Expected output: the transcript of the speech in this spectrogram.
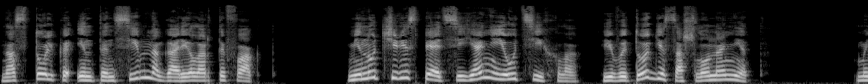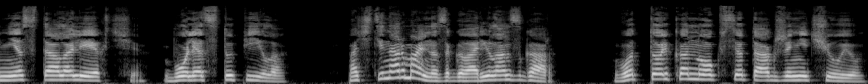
Настолько интенсивно горел артефакт. Минут через пять сияние утихло и в итоге сошло на нет. Мне стало легче, боль отступила. Почти нормально заговорил Ансгар. Вот только ног все так же не чую.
